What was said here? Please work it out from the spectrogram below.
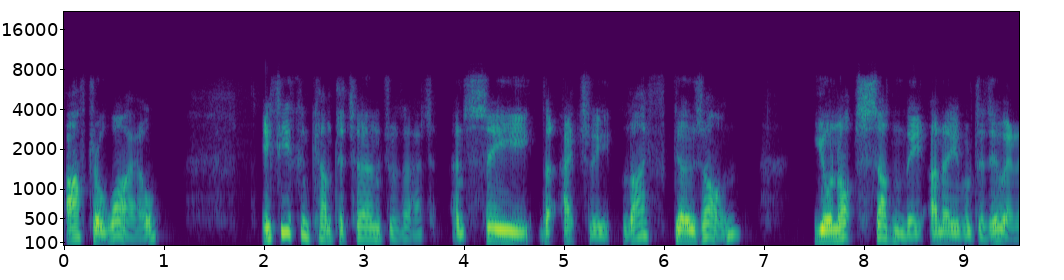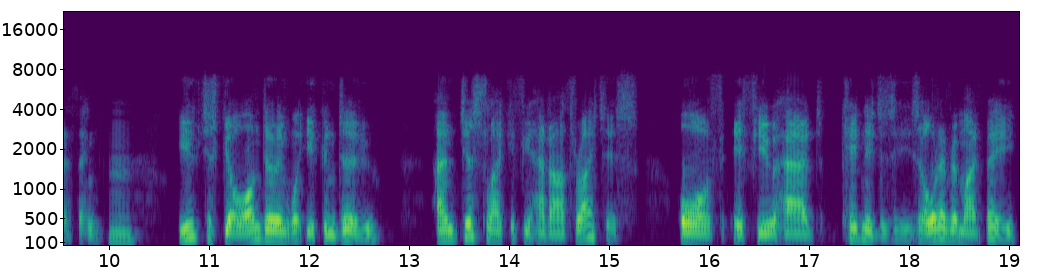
after a while, if you can come to terms with that and see that actually life goes on, you're not suddenly unable to do anything. Mm. You just go on doing what you can do. And just like if you had arthritis or if, if you had kidney disease or whatever it might be,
